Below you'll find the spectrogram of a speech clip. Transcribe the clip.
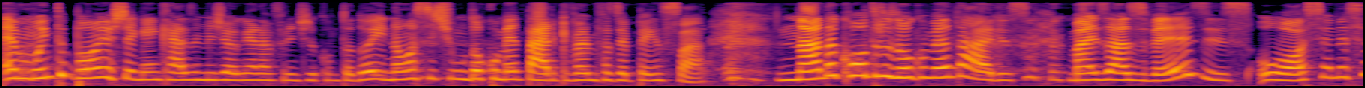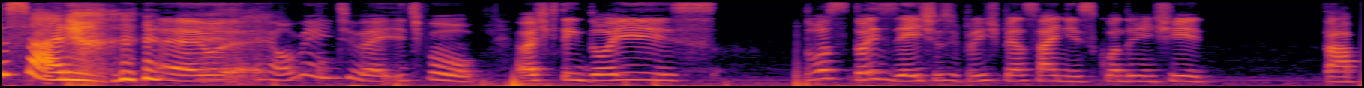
É muito bom eu chegar em casa e me jogar na frente do computador e não assistir um documentário que vai me fazer pensar. Nada contra os documentários. Mas às vezes o ócio é necessário. É, eu, realmente, velho. E tipo, eu acho que tem dois duas, dois eixos pra gente pensar nisso quando a gente tá.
